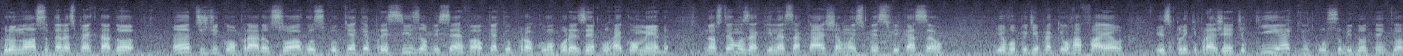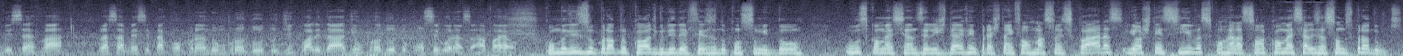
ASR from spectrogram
para o nosso telespectador, antes de comprar os fogos, o que é que é preciso observar, o que é que o PROCON, por exemplo, recomenda. Nós temos aqui nessa caixa uma especificação e eu vou pedir para que o Rafael explique para a gente o que é que o consumidor tem que observar para saber se está comprando um produto de qualidade um produto com segurança, Rafael. Como diz o próprio Código de Defesa do Consumidor, os comerciantes eles devem prestar informações claras e ostensivas com relação à comercialização dos produtos.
